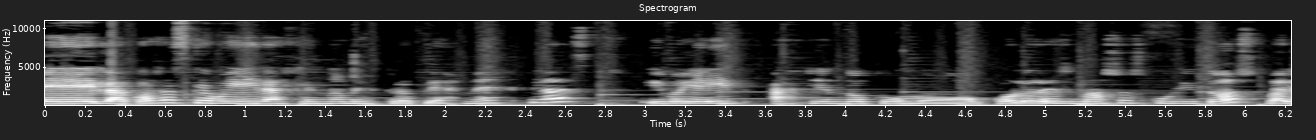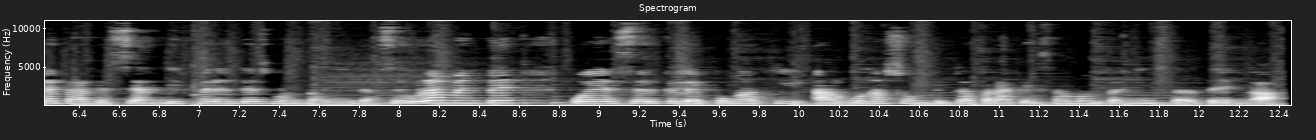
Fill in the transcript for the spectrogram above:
Eh, la cosa es que voy a ir haciendo mis propias mezclas y voy a ir haciendo como colores más oscuritos, ¿vale? Para que sean diferentes montañitas. Seguramente puede ser que le ponga aquí alguna sombrita para que esta montañita tenga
